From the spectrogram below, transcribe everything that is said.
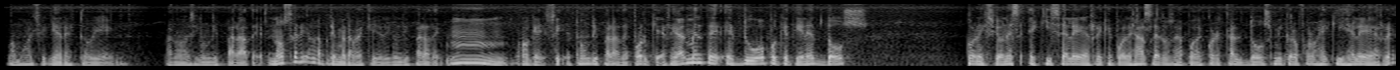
Vamos a chequear esto bien, para no decir un disparate. No sería la primera vez que yo digo un disparate. Mm, ok, sí, esto es un disparate, porque realmente es Duo porque tiene dos conexiones XLR que puedes hacer, o sea, puedes conectar dos micrófonos XLR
